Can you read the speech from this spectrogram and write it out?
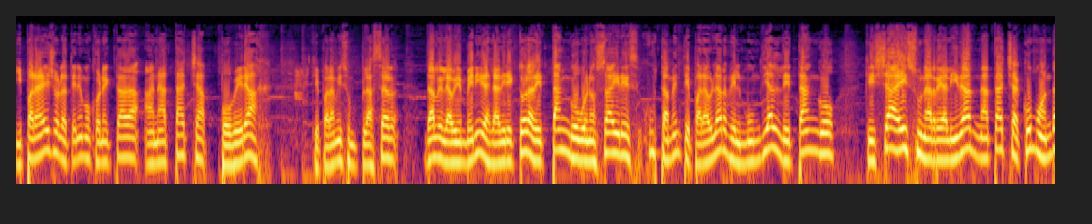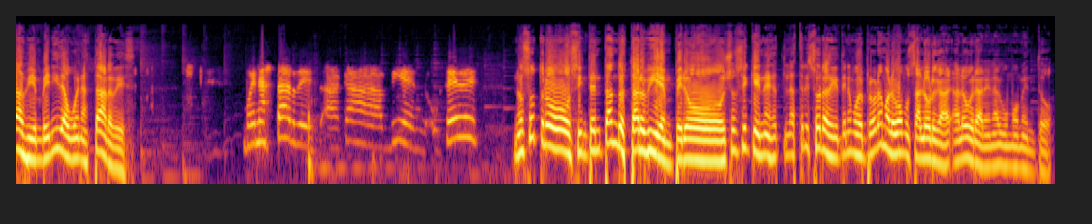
y para ello la tenemos conectada a Natacha Poveraj, que para mí es un placer darle la bienvenida, es la directora de Tango Buenos Aires, justamente para hablar del Mundial de Tango, que ya es una realidad. Natacha, ¿cómo andás? Bienvenida, buenas tardes. Buenas tardes, acá bien, ¿ustedes? Nosotros intentando estar bien, pero yo sé que en las tres horas que tenemos de programa lo vamos a lograr, a lograr en algún momento.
